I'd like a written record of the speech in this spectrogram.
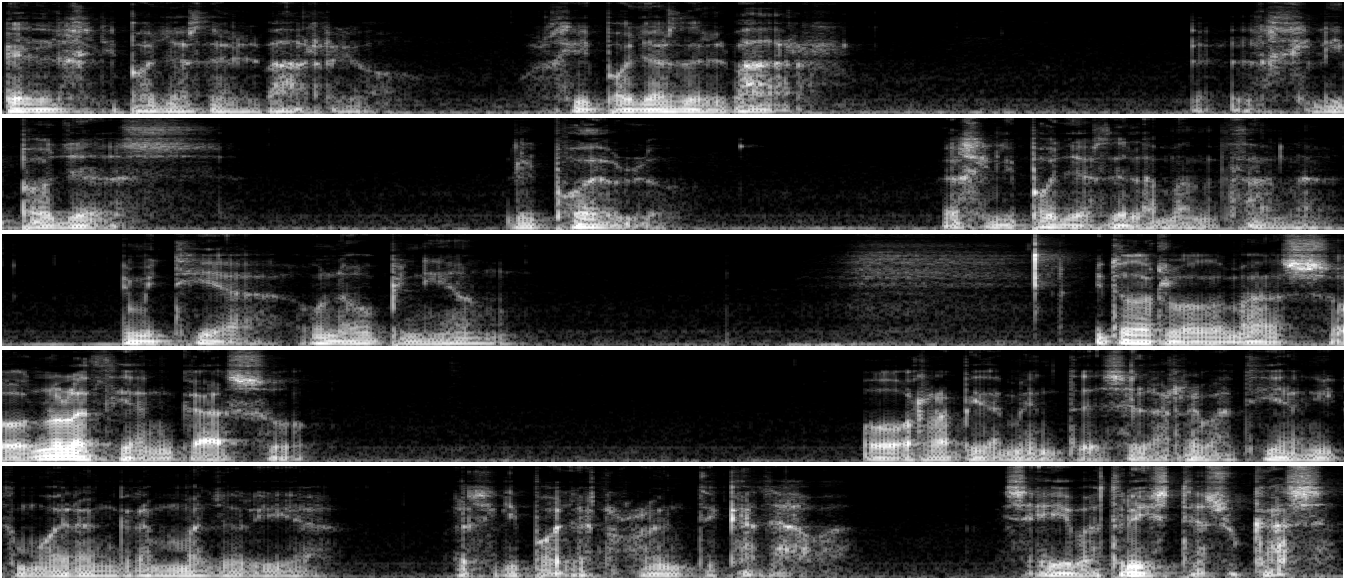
el gilipollas del barrio, el gilipollas del bar, el gilipollas del pueblo, el gilipollas de la manzana, emitía una opinión y todos los demás o no le hacían caso o rápidamente se la rebatían y como eran gran mayoría, el gilipollas normalmente callaba y se iba triste a su casa.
